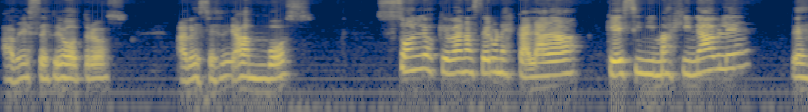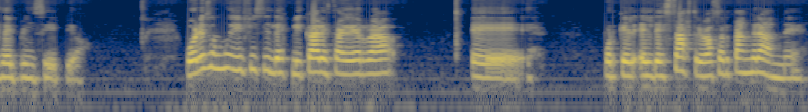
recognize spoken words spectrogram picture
a veces de otros, a veces de ambos, son los que van a hacer una escalada que es inimaginable desde el principio. Por eso es muy difícil de explicar esta guerra eh, porque el, desastre va a ser tan grande,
